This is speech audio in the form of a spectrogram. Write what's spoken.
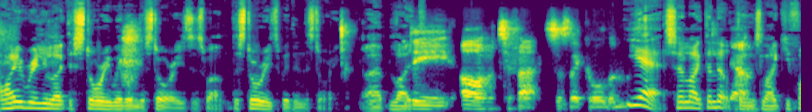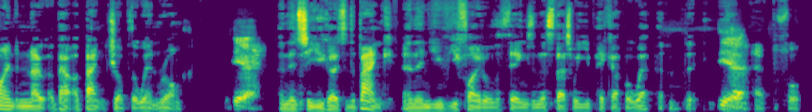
I I really like the story within the stories as well. The stories within the story, uh, like the artifacts, as they call them. yeah. So like the little Yeah. things, like you find a note about a bank job that went wrong, Yeah, and then so you go to the bank, and then you you find all the things, and that's that's where you pick up a weapon that you Yeah. haven't had before.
